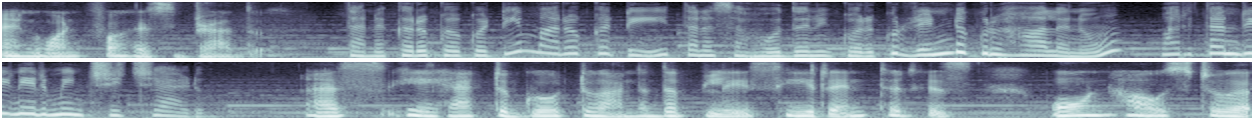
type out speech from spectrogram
and one for his brother తన కొరకు ఒకటి మరొకటి తన సహోదరి కొరకు రెండు గృహాలను వారి తండ్రి నిర్మించిచ్చాడు. As he had to go to another place he rented his own house to a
